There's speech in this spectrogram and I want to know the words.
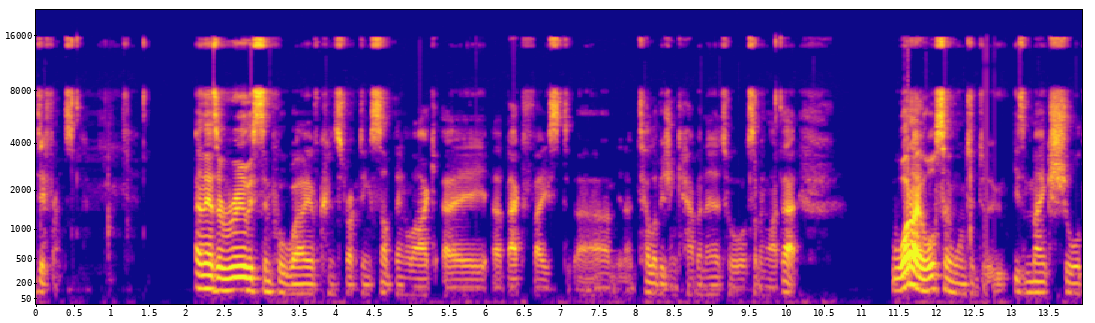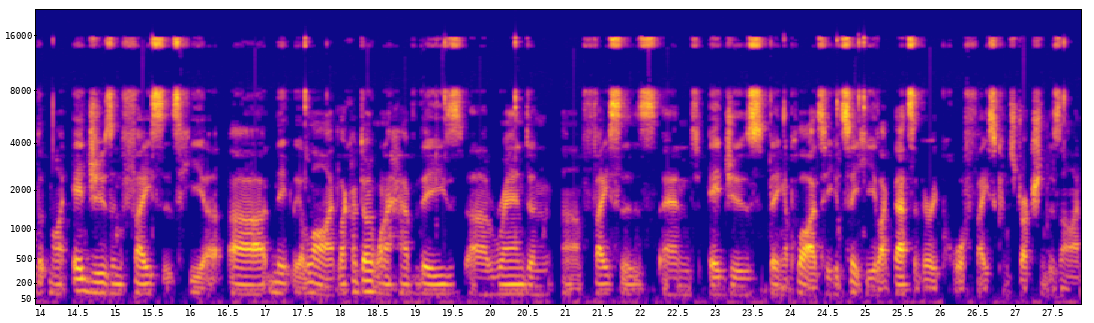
difference. And there's a really simple way of constructing something like a, a back-faced um, you know, television cabinet or something like that. What I also want to do is make sure that my edges and faces here are neatly aligned. Like I don't want to have these uh, random uh, faces and edges being applied. So you can see here, like that's a very poor face construction design.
